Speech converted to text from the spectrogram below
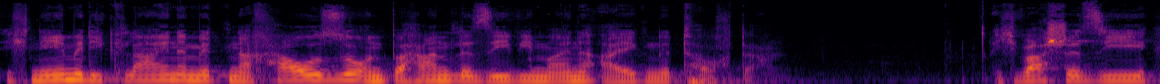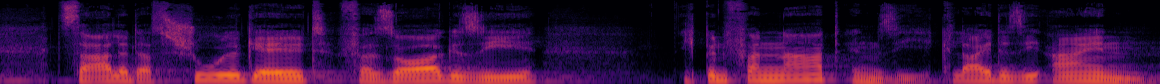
Ich nehme die Kleine mit nach Hause und behandle sie wie meine eigene Tochter. Ich wasche sie, zahle das Schulgeld, versorge sie. Ich bin vernarrt in sie, kleide sie ein,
